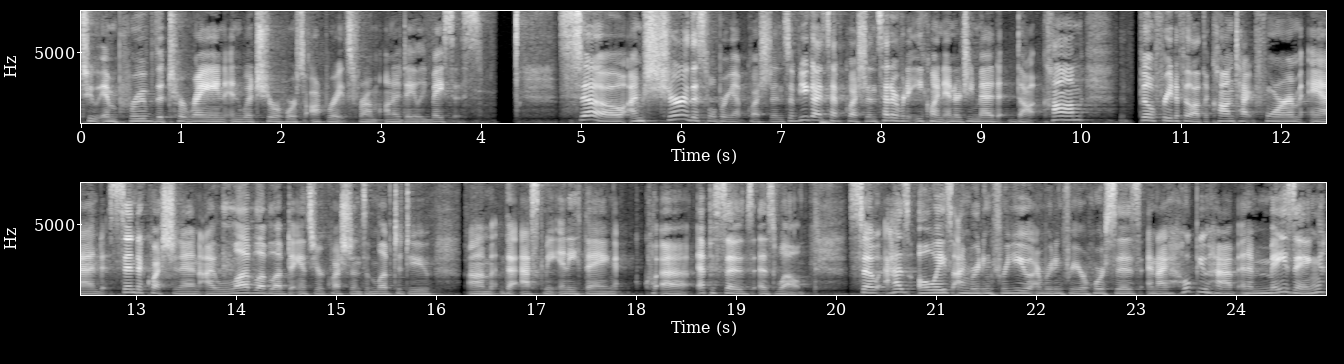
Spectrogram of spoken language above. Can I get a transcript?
to improve the terrain in which your horse operates from on a daily basis. So I'm sure this will bring up questions. So if you guys have questions, head over to equineenergymed.com. Feel free to fill out the contact form and send a question in. I love, love, love to answer your questions and love to do um, the Ask Me Anything uh, episodes as well. So, as always, I'm rooting for you. I'm rooting for your horses. And I hope you have an amazing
